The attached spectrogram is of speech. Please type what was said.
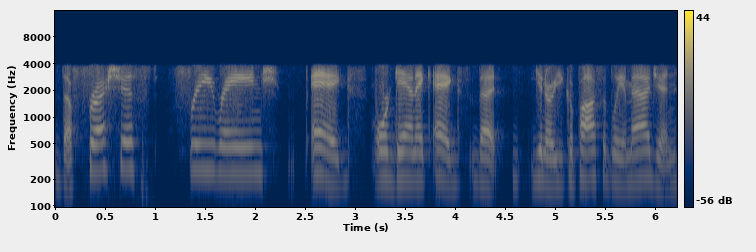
the freshest free range eggs, organic eggs that you know you could possibly imagine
